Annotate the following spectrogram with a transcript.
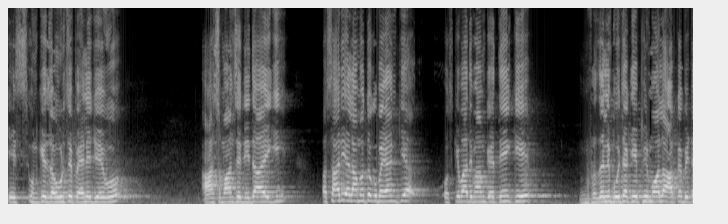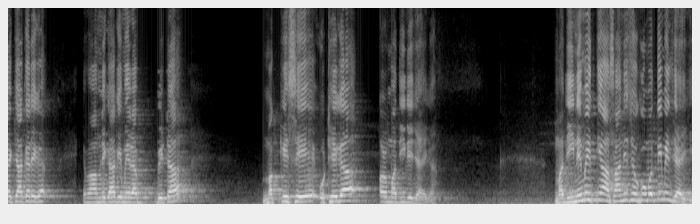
कि उनके जहूर से पहले जो है वो आसमान से निदा आएगी। और सारी अलामतों को बयान किया। उसके बाद इमाम कहते हैं कि फजल ने पूछा कि फिर मौला, आपका बेटा क्या करेगा? इमाम ने कहा कि मेरा बेटा मक्के से उठेगा और मदीने जाएगा। मदीने में इतनी आसानी से हुकूमत नहीं मिल जाएगी।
